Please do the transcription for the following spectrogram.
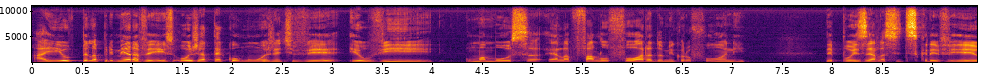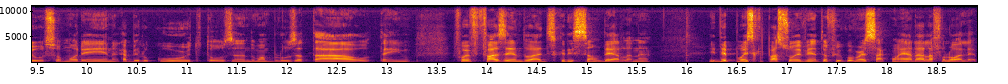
Aí eu, pela primeira vez, hoje é até comum a gente ver, eu vi uma moça, ela falou fora do microfone, depois ela se descreveu, sou morena, cabelo curto, estou usando uma blusa tal, tenho... Foi fazendo a descrição dela, né? E depois que passou o evento, eu fui conversar com ela. Ela falou: Olha,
